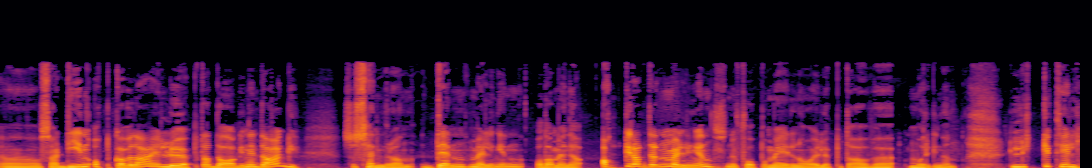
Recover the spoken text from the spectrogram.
Eh, Og så er din oppgave da, i løpet av dagen i dag, så sender du han den meldingen. Og da mener jeg akkurat den meldingen som du får på mail nå i løpet av eh, morgenen. Lykke til.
